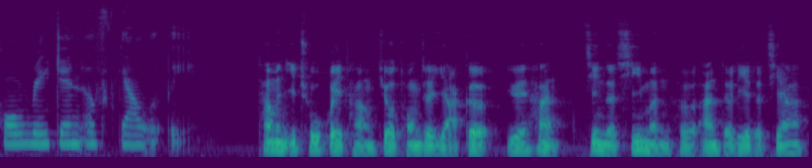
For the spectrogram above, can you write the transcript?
whole region of Galilee. 他们一出会堂，就同着雅各、约翰 进了西门和安德烈的家。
